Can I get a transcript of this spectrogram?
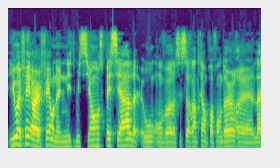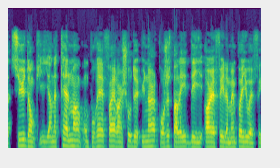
UFA, RFA, on a une émission spéciale où on va, c'est ça, rentrer en profondeur euh, là-dessus. Donc, il y en a tellement qu'on pourrait faire un show de une heure pour juste parler des RFA, là, même pas UFA.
